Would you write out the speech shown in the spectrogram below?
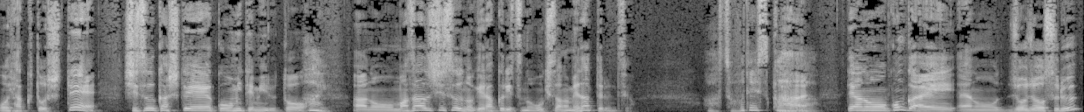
を100として、指数化してこう見てみると、はいあの、マザーズ指数の下落率の大きさが目立ってるんですよ。あ、そうですか。はい。で、あの、今回、あの、上場する、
